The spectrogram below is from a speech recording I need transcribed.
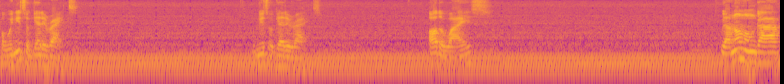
But we need to get it right. We need to get it right. Otherwise, we are no longer,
